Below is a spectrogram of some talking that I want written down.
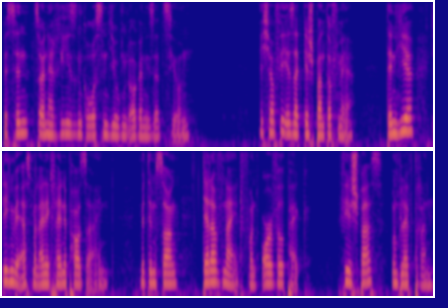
bis hin zu einer riesengroßen Jugendorganisation. Ich hoffe, ihr seid gespannt auf mehr. Denn hier legen wir erstmal eine kleine Pause ein. Mit dem Song Dead of Night von Orville Peck. Viel Spaß und bleibt dran.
